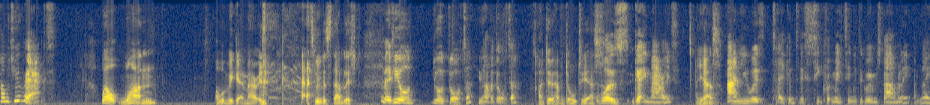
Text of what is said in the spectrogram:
How would you react? Well, one, I wouldn't be getting married, as we've established. But if your your daughter, you have a daughter, I do have a daughter, yes. was getting married, Yes. and you was taken to this secret meeting with the groom's family, and they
